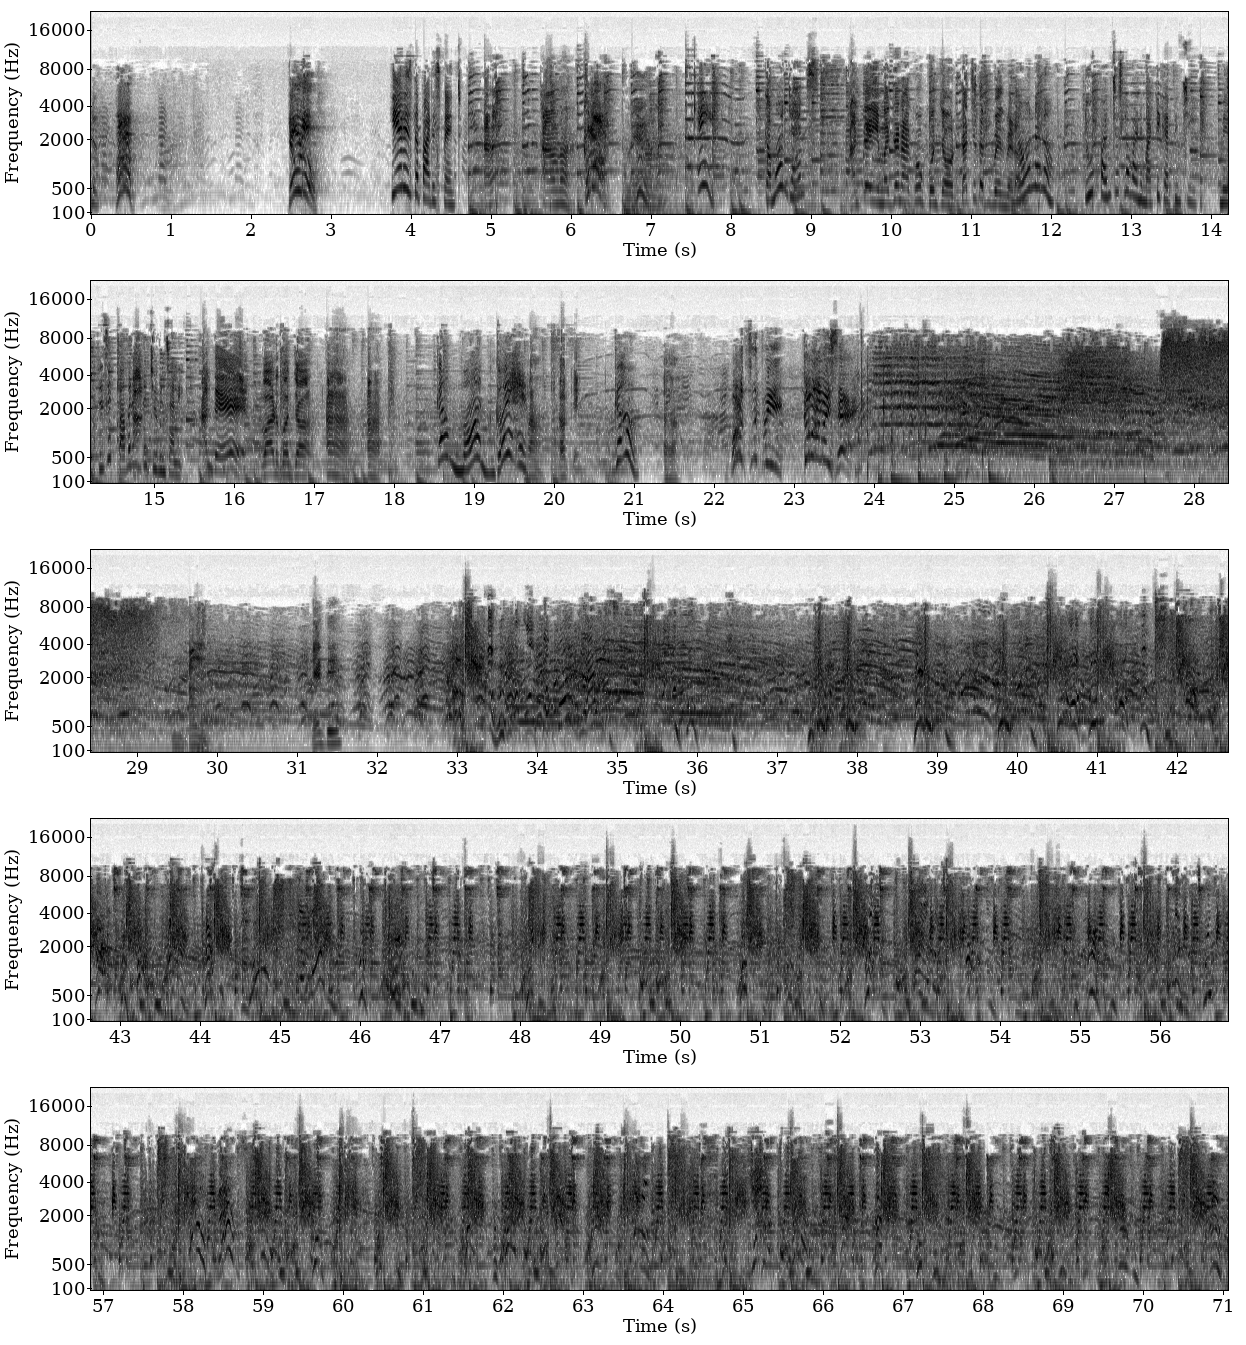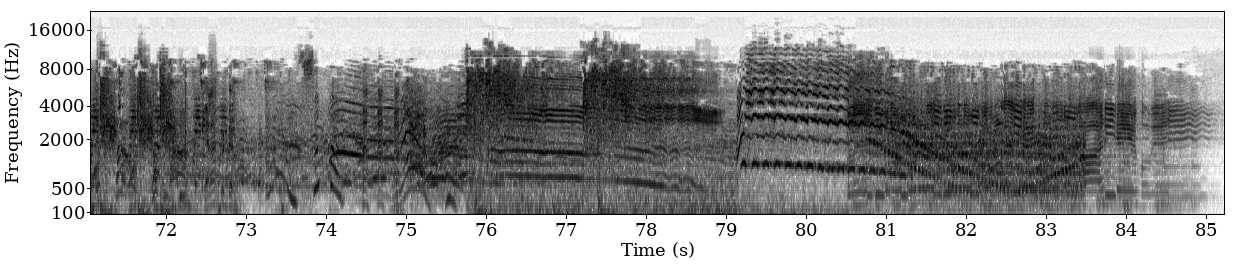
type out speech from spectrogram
ఉన్నాడు. ఎవడు? Here is the participant come on dance అంటే ఈ మధ్య నాకు కొంచెం టచ్ తప్పిపోయింది no madam no no two పంచెస్లో వాడిని మట్టి కత్తించి మీ ఫిజిక్ పవర్ అంటే చూపించాలి. అంటే వాడు కొంచెం కమ్ ఆన్ గో హెడ్ ఆ, okay. Go. What's with me come on I say ఏంటి?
